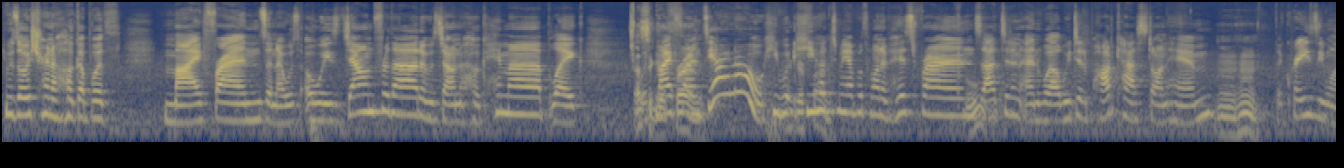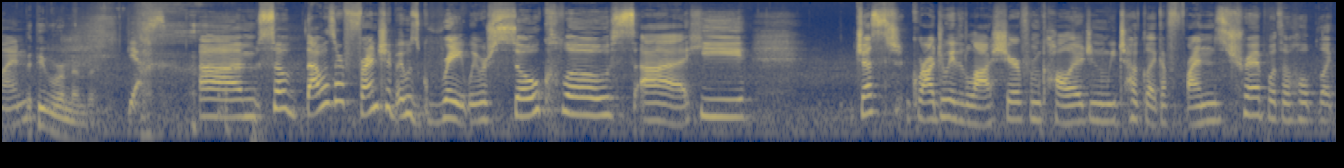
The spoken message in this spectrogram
He was always trying to hook up with my friends, and I was always down for that. I was down to hook him up, like That's a with good my friend. friends. Yeah, I know. He w- he friend. hooked me up with one of his friends. Ooh. That didn't end well. We did a podcast on him, Mm-hmm. the crazy one. The people remember. Yes. um, so that was our friendship. It was great. We were so close. Uh, he just graduated last year from college, and we took like a friends trip with a whole like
